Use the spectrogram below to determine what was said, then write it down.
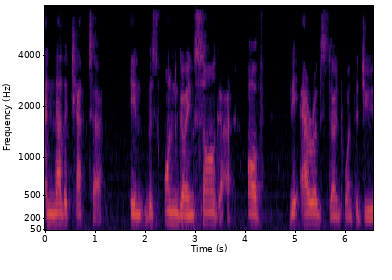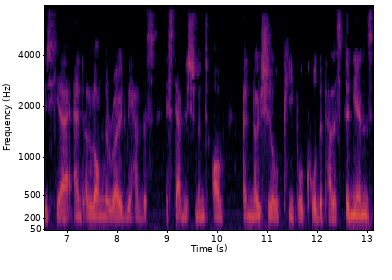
another chapter in this ongoing saga of the Arabs don't want the Jews here. And along the road, we have this establishment of a notional people called the Palestinians.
